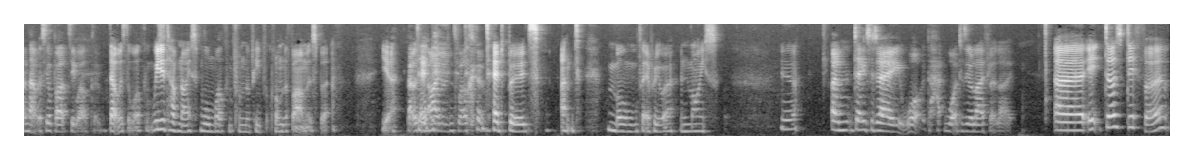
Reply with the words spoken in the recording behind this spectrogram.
And that was your Bardsey welcome. that was the welcome. We did have nice warm welcome from the people from the farmers, but yeah, That was dead, the island's welcome. dead birds and mold everywhere and mice. Yeah. And day to day, what what does your life look like? Uh, it does differ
